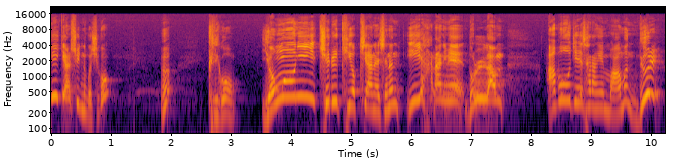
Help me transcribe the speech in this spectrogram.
회개할 수 있는 것이고, 어? 그리고 영원히 죄를 기억지 않으시는 이 하나님의 놀라운 아버지의 사랑의 마음은 늘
